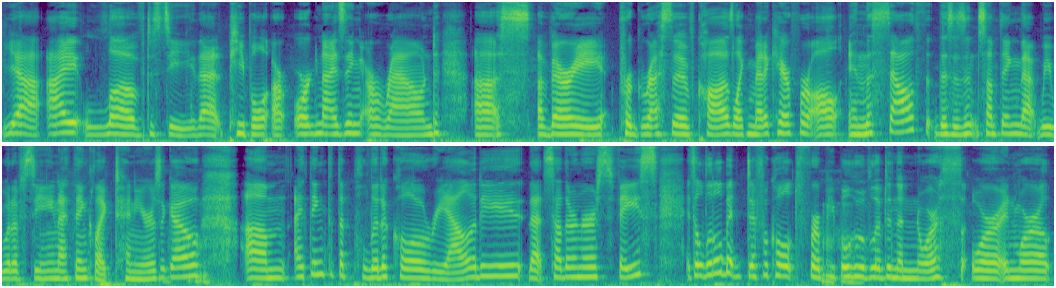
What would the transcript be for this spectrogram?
Yeah, I love to see that people are organizing around uh, a very progressive cause like Medicare for All in the South. This isn't something that we would have seen, I think, like 10 years ago. Um, I think that the political reality that Southerners face, it's a little bit difficult for people who have lived in the North or in more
